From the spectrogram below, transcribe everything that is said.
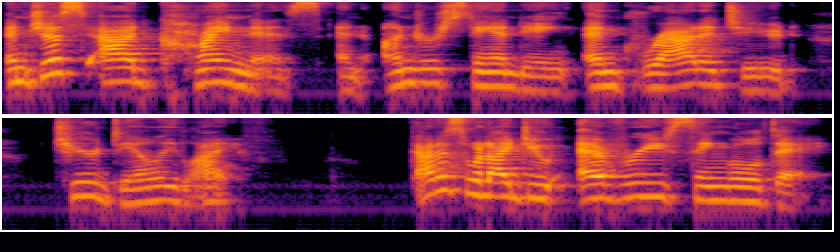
and just add kindness and understanding and gratitude to your daily life? That is what I do every single day.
